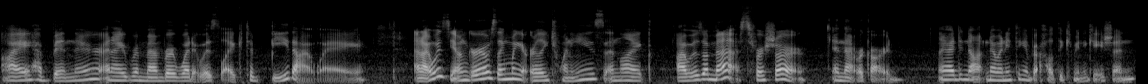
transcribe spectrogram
I have been there and I remember what it was like to be that way. And I was younger, I was like my early 20s and like I was a mess for sure in that regard. Like, I did not know anything about healthy communication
